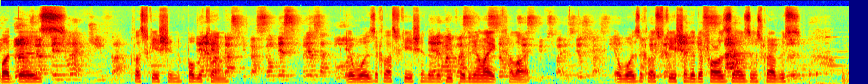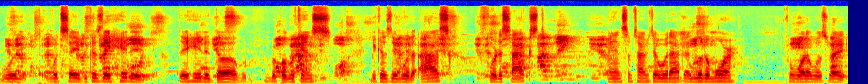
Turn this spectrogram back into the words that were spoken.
But this- Classification publican. It was a classification that the people didn't like a lot. It was a classification that the Pharisees and scribes would would say because they hated they hated the Republicans because they would ask for the tax and sometimes they would add a little more for what it was right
